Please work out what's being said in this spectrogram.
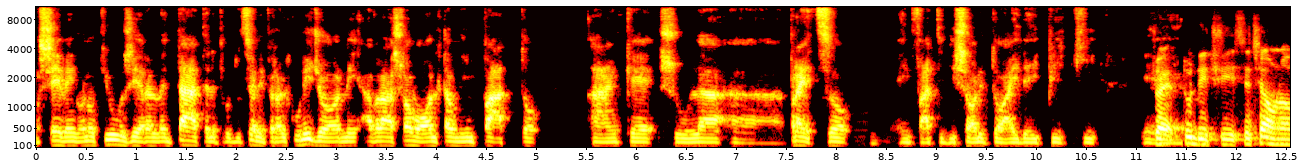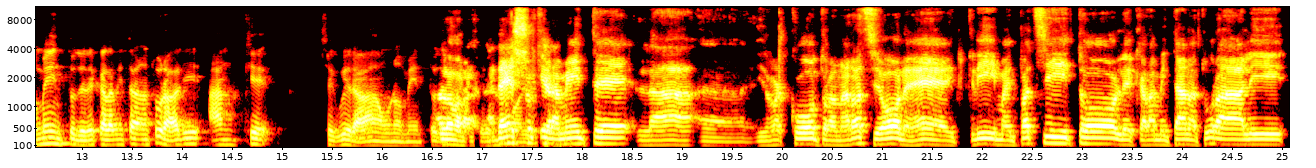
se vengono chiusi e rallentate le produzioni per alcuni giorni avrà a sua volta un impatto anche sul uh, prezzo e infatti di solito hai dei picchi. Eh, cioè tu dici se c'è un aumento delle calamità naturali anche seguirà un aumento. Allora, adesso chiaramente la, eh, il racconto, la narrazione è il clima impazzito, le calamità naturali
